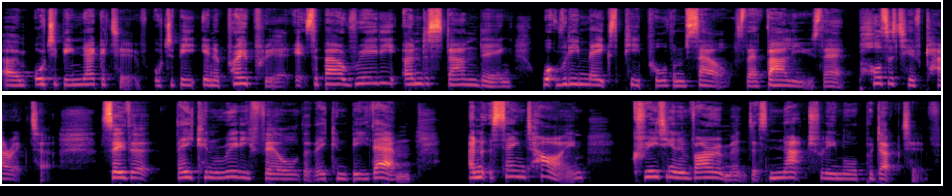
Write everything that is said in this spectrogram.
um, or to be negative or to be inappropriate. It's about really understanding what really makes people themselves, their values, their positive character, so that they can really feel that they can be them. And at the same time, creating an environment that's naturally more productive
